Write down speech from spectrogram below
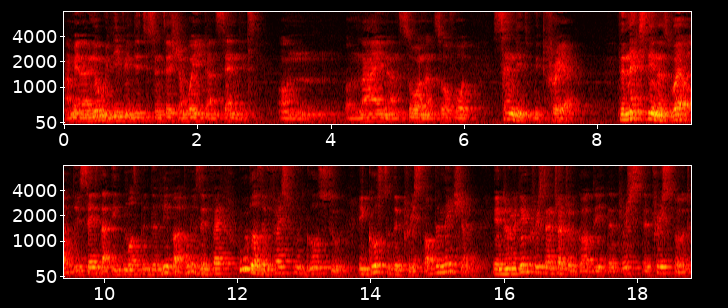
I mean, I know we live in this dispensation where you can send it on online and so on and so forth. Send it with prayer. The next thing as well, it says that it must be delivered. Who is the first? Who does the first fruit goes to? It goes to the priest of the nation. In the Redeemed Christian Church of God, the, the, priest, the priesthood,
